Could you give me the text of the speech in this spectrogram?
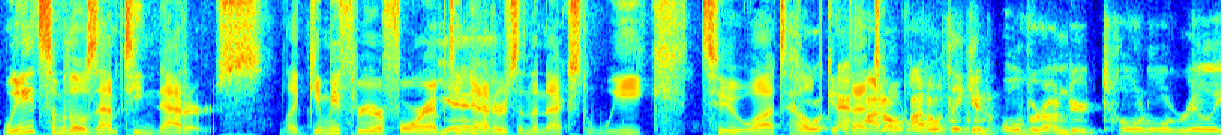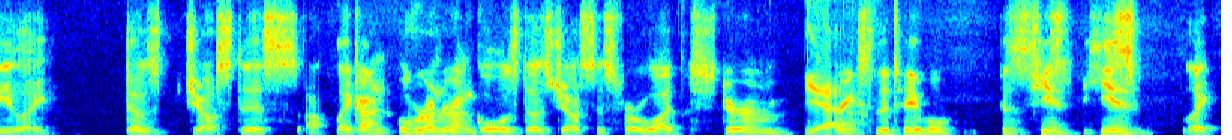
we need some of those empty netters. Like give me 3 or 4 empty Yeah. netters in the next week to uh, to help Well, get that I total. I don't up. think an over under total really like does justice. uh, Like on over under on goals does justice for what Sturm Yeah. brings to the table because he's he's like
